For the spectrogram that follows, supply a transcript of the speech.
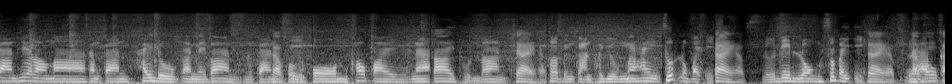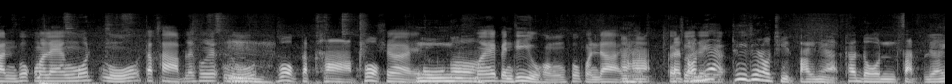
การที่เรามาทำการให้ดูกันในบ้านในการครับผม ฉีดโฟมเข้าไปนะใต้ถุนบ้าน ใช่ครับ เพื่อเป็นการพยุงไม่ให้ซุดลงไปอีก ใช่ครับ หรือดินลงซุดไปอีก ใช่ครับนะเราครับ ป้องกันพวกแมลงมดหนูตะขาบอะไรพวกนี้หนู อืมพวกตะขาบพวกใช่ งูเงอไม่ให้เป็นที่อยู่ของพวกมันได้นะครัฮะบก็แต่ช่วตอยนได้เนี้ยเยอะ ที่ที่เราฉีดไปเนี่ย ถ้าโดนสัตว์เลื้อย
